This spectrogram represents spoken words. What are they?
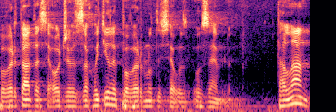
Повертатися, отже, захотіли повернутися у, землю. Талант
